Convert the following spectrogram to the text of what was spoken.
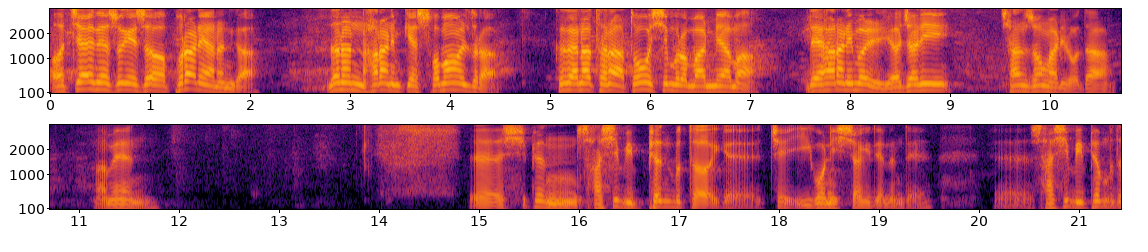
어찌하여 내 속에서 불안해하는가? 너는 하나님께 소망을 두라. 그가 나타나 도우심으로 말미암아 내 하나님을 여전히 찬송하리로다. 아멘. 예, 시편 42편부터 이게 제 2권이 시작이 되는데 42편부터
